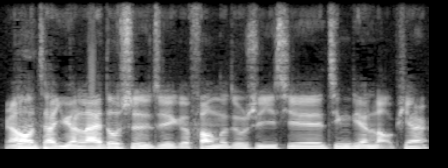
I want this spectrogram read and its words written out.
然后它原来都是这个放的都是一些经典老片儿。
